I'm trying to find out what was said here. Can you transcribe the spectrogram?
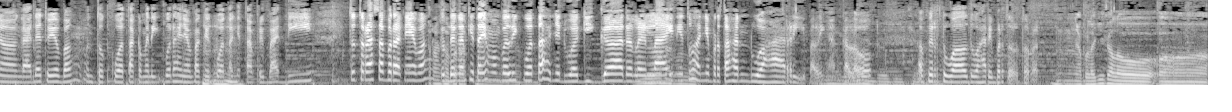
nggak ada tuh ya bang untuk kuota Kemendikbud hanya pakai kuota kita pribadi. Itu terasa beratnya ya bang. Terasa Dengan beratnya, kita yang membeli kuota hanya 2 giga dan lain-lain benar, itu hanya bertahan dua hari palingan. Kalau dua eh, virtual dua hari berturut-turut. Apalagi kalau eh,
